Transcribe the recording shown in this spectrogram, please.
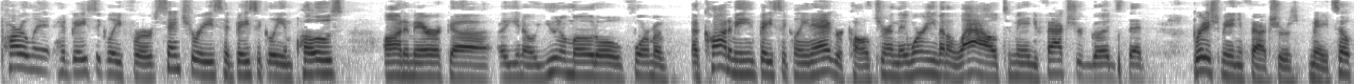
parliament had basically for centuries had basically imposed on America, a, you know, unimodal form of economy, basically in agriculture, and they weren't even allowed to manufacture goods that British manufacturers made. So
